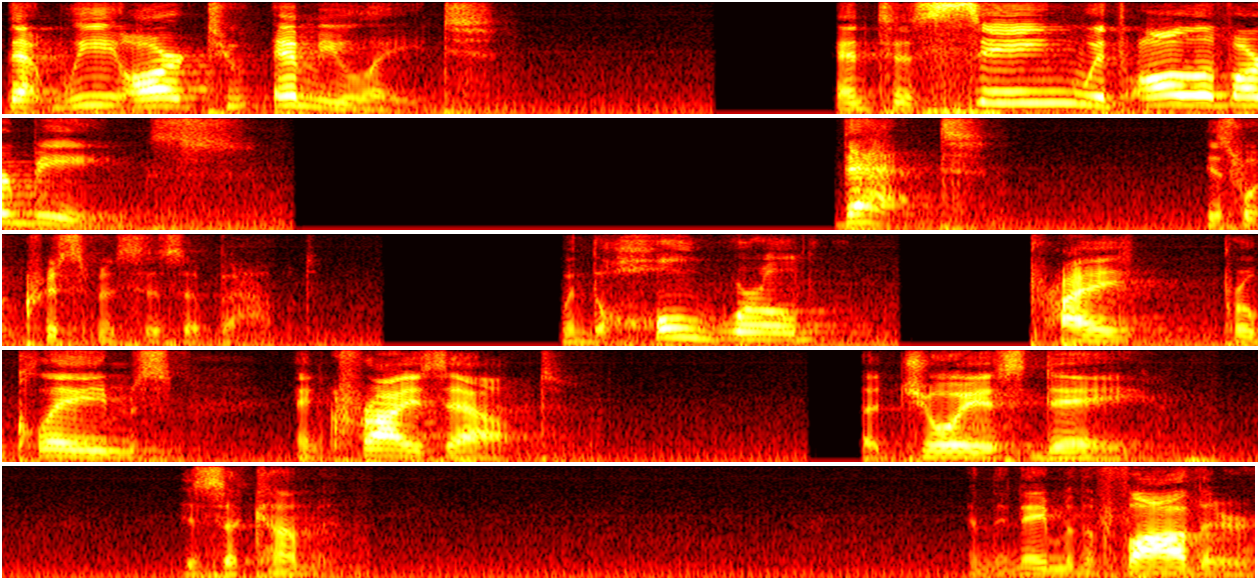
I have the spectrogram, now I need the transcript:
that we are to emulate and to sing with all of our beings. That is what Christmas is about. When the whole world pri- proclaims and cries out, a joyous day is a coming. In the name of the Father,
